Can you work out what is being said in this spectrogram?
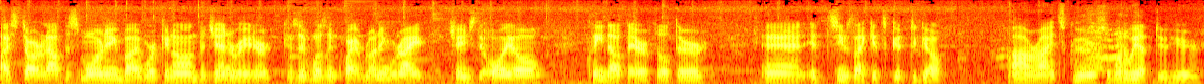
I started out this morning by working on the generator because it wasn't quite running right. Changed the oil, cleaned out the air filter, and it seems like it's good to go. All right, Scooter, so what do we have to do here?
